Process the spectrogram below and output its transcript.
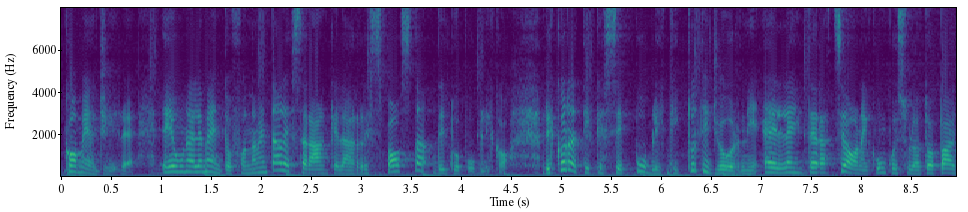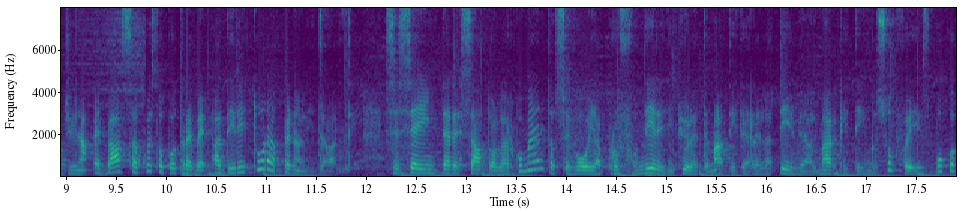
come agire e un elemento fondamentale sarà anche la risposta del tuo pubblico. Ricordati che se pubblichi tutti i giorni e l'interazione comunque sulla tua pagina è bassa, questo potrebbe addirittura penalizzarti. Se sei interessato all'argomento, se vuoi approfondire di più le tematiche relative al marketing su Facebook,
